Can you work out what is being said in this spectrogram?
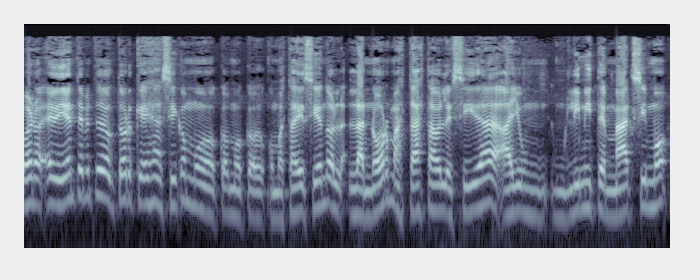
Bueno, evidentemente, doctor, que es así como, como, como está diciendo, la, norma está establecida, hay un, límite máximo.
